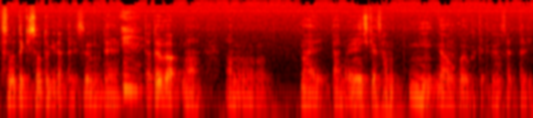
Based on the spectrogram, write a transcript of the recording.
その時その時だったりするので、ええ。例えばまああの前あの NHK さんにがお声をかけてくださったり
